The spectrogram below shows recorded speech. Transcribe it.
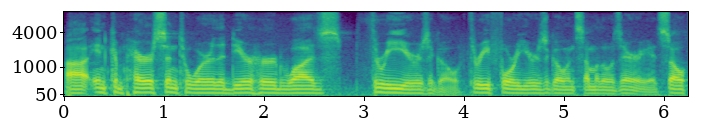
uh, in comparison to where the deer herd was three years ago, three, four years ago in some of those areas. So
